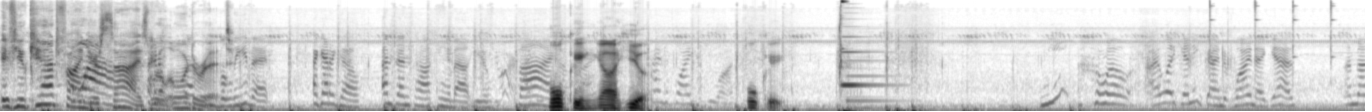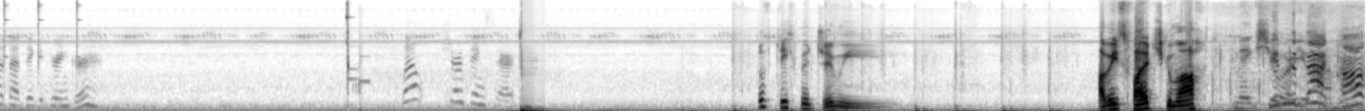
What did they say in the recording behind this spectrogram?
If you can't find your size, we'll order it. Smoking, ja hier. Okay. Triff dich mit Jimmy. Habe ich's falsch gemacht? Get in the back, Pop.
